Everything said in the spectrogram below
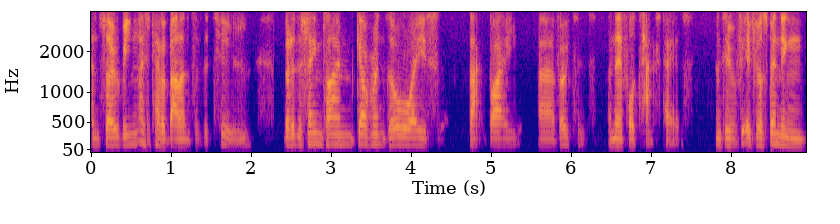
And so it'd be nice to have a balance of the two. But at the same time, governments are always backed by uh, voters and therefore taxpayers. And so if, if you're spending,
